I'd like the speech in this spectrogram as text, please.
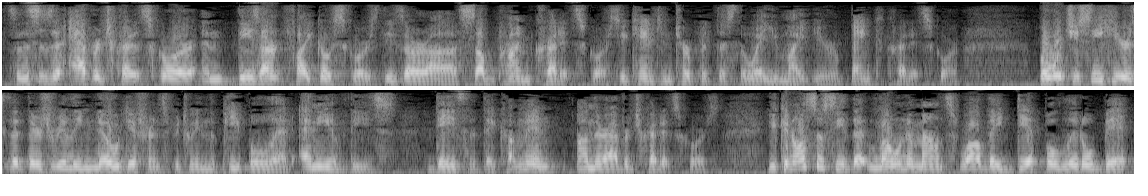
So this is an average credit score, and these aren't FICO scores. These are uh, subprime credit scores. So you can't interpret this the way you might your bank credit score. But what you see here is that there's really no difference between the people at any of these days that they come in on their average credit scores. You can also see that loan amounts, while they dip a little bit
